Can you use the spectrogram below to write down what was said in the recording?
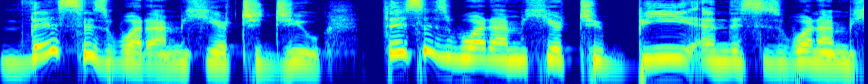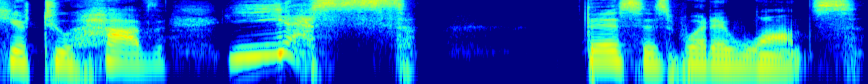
This is what I'm here to do. This is what I'm here to be. And this is what I'm here to have. Yes, this is what it wants.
